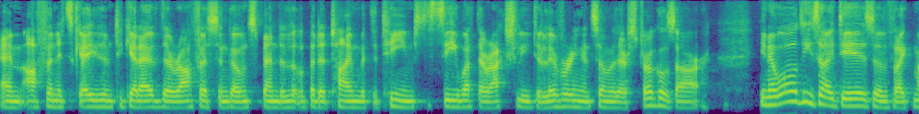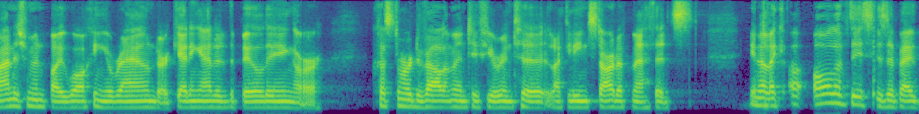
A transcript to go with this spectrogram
Um, often it's getting them to get out of their office and go and spend a little bit of time with the teams to see what they're actually delivering and some of their struggles are. You know, all these ideas of like management by walking around or getting out of the building or customer development if you're into like lean startup methods. You know like all of this is about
